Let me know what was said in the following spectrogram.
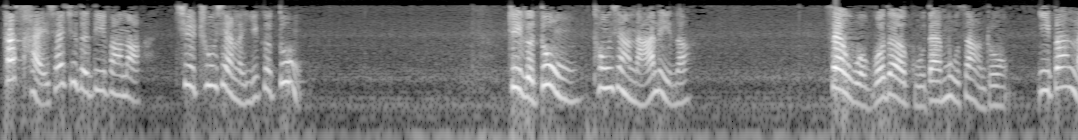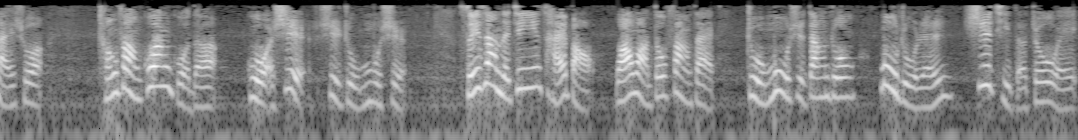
他踩下去的地方呢，却出现了一个洞。这个洞通向哪里呢？在我国的古代墓葬中，一般来说，盛放棺椁的椁室是主墓室，随葬的金银财宝往往都放在主墓室当中墓主人尸体的周围。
